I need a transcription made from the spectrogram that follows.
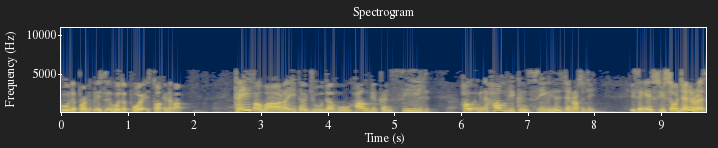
who the person who the poet is talking about كَيْفَ وَارَيْتَ جُودَهُ How have you concealed? How, I mean, how have you concealed his generosity? He's saying, he's so generous,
